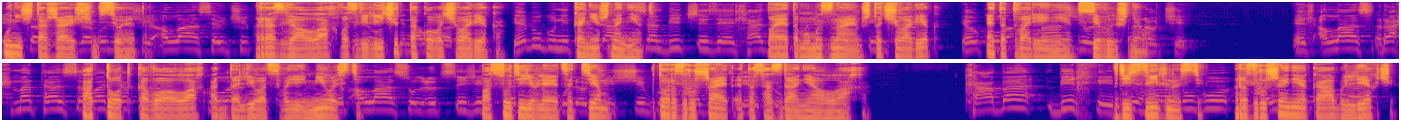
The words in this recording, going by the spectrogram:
уничтожающим все это. Разве Аллах возвеличит такого человека? Конечно, нет. Поэтому мы знаем, что человек — это творение Всевышнего. А тот, кого Аллах отдалил от своей милости, по сути является тем, кто разрушает это создание Аллаха. В действительности, разрушение Каабы легче,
